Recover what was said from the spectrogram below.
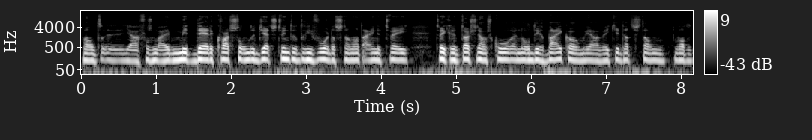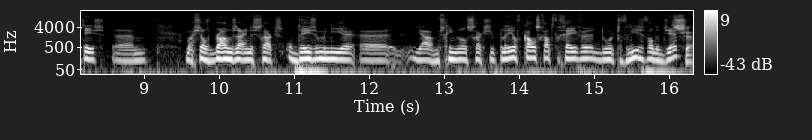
Want ja, volgens mij mid derde kwart stonden de Jets 20-3 voor. Dat ze dan aan het einde twee, twee keer een touchdown scoren en nog dichtbij komen. Ja, weet je, dat is dan wat het is. Ehm, maar als je als Brown zijnde straks op deze manier... eh, ja, misschien wel straks je playoff kans gaat vergeven... door te verliezen van de Jets. Zo.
